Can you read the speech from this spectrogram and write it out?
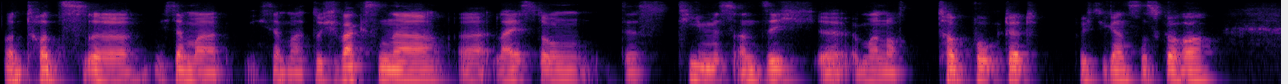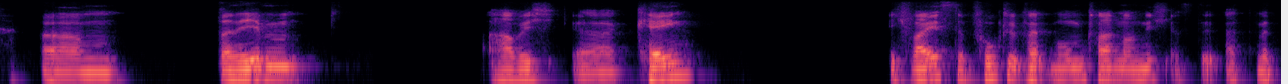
Und trotz, äh, ich sag mal, ich sag mal, durchwachsener äh, Leistung des Teams an sich äh, immer noch top punktet durch die ganzen Scorer. Ähm, daneben habe ich äh, Kane. Ich weiß, der punktet halt momentan noch nicht. Er hat mit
